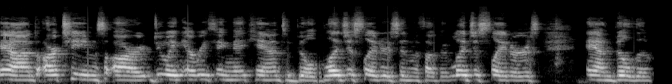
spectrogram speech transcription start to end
and our teams are doing everything they can to build legislators in with other legislators and build them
